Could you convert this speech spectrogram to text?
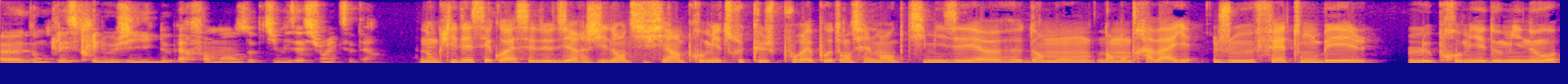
euh, donc l'esprit logique, de performance, d'optimisation, etc. Donc l'idée c'est quoi? C'est de dire j'identifie un premier truc que je pourrais potentiellement optimiser euh, dans mon dans mon travail, je fais tomber le premier domino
